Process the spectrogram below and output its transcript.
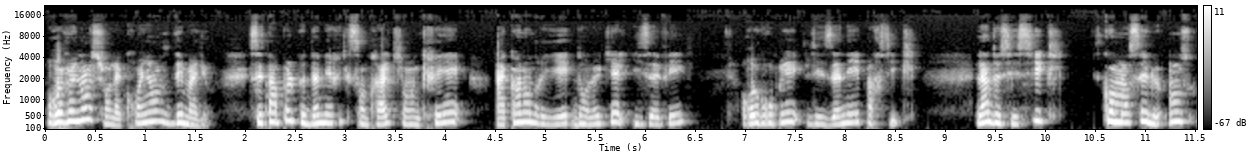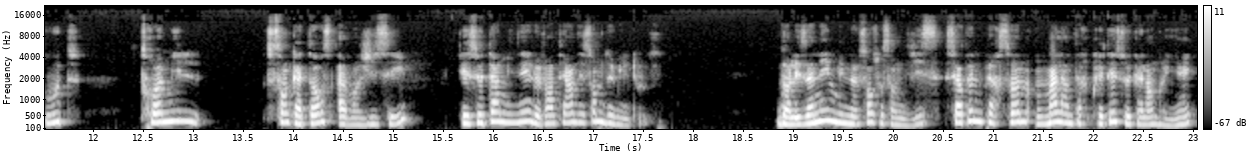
Revenons sur la croyance des Mayas. C'est un peuple d'Amérique centrale qui ont créé un calendrier dans lequel ils avaient regroupé les années par cycle. L'un de ces cycles commençait le 11 août 3114 avant JC et se terminait le 21 décembre 2012. Dans les années 1970, certaines personnes ont mal interprété ce calendrier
